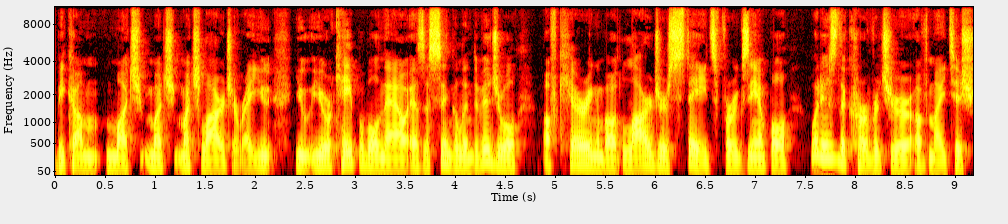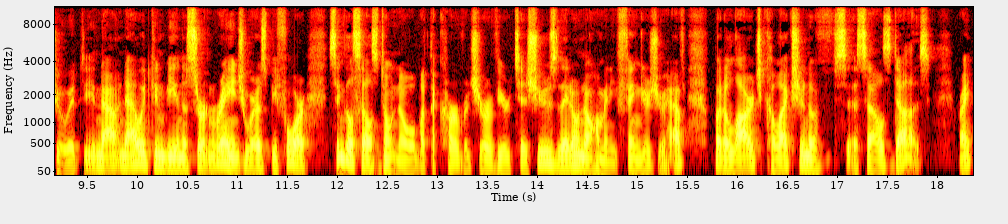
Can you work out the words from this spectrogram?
become much much much larger right? You you you're capable now as a single individual of caring about larger states. For example what is the curvature of my tissue? It now now it can be in a certain range whereas before single cells don't know about the curvature of your tissues. They don't know how many fingers you have but a large collection of cells does right?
